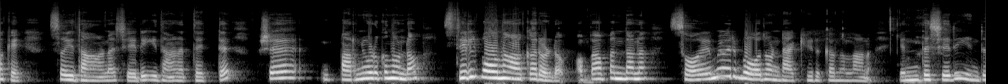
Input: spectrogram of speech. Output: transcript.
ഓക്കെ സോ ഇതാണ് ശരി ഇതാണ് തെറ്റ്. പക്ഷേ പറഞ്ഞു കൊടുക്കുന്നുണ്ടാവും സ്റ്റിൽ പോകുന്ന ആൾക്കാരുണ്ടാവും. അപ്പം അപ്പം എന്താണ്? സ്വയമേ ഒരു ബോധം ഉണ്ടാക്കിയെടുക്കുക എന്നുള്ളതാണ്. എന്ത് ശരി എന്ത്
